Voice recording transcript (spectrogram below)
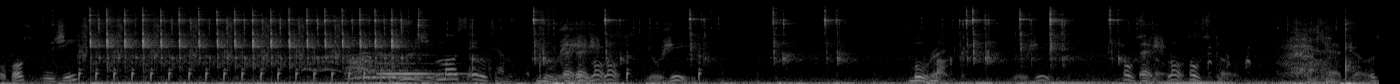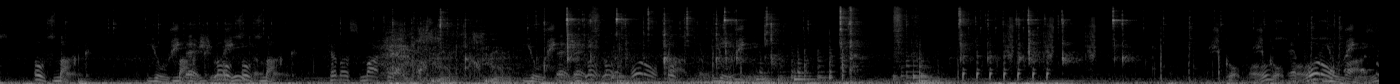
Scopos? Yuji? Yuji. Mos intem. Yuji. Yuji. Burek. Yuji. Osto. Osto. Terjos. Osmak. Yuji. Osmak. Tell us Mark. Yuji. Yuji. Scopos. Scopos. Yuji.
